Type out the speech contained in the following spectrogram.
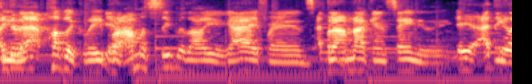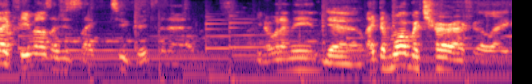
Like do that publicly, but Yeah. I'm gonna sleep with all your guy friends, I but I'm not gonna say anything. Yeah, yeah, I think like females are just like too good for that. You know what I mean? Yeah. Like the more mature, I feel like.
